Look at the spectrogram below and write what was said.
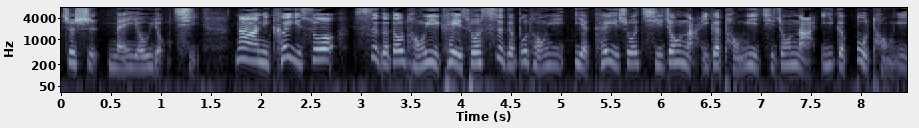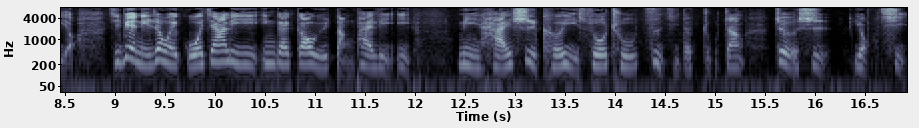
这是没有勇气。那你可以说四个都同意，可以说四个不同意，也可以说其中哪一个同意，其中哪一个不同意哦。即便你认为国家利益应该高于党派利益，你还是可以说出自己的主张，这是勇气。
